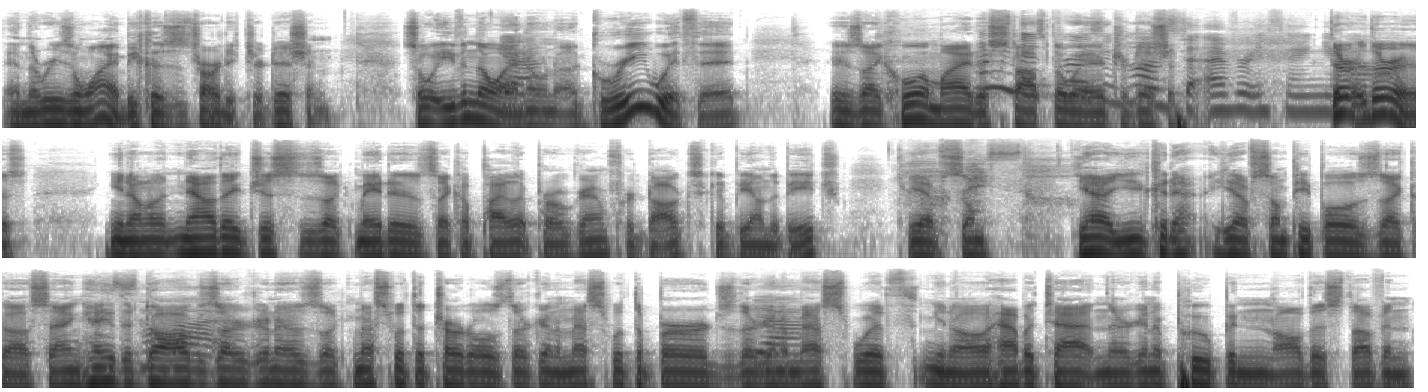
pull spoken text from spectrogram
and the reason why because it's already tradition. So even though I don't agree with it, is like, who am I to I mean, stop the way of tradition? to everything. There, know? there is. You know, now they just like made it as like a pilot program for dogs could be on the beach. You have some, yeah, you could ha- you have some people is like uh, saying, hey, the dogs that. are gonna like mess with the turtles, they're gonna mess with the birds, they're Yeah. gonna mess with you know habitat, and they're gonna poop and all this stuff. And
